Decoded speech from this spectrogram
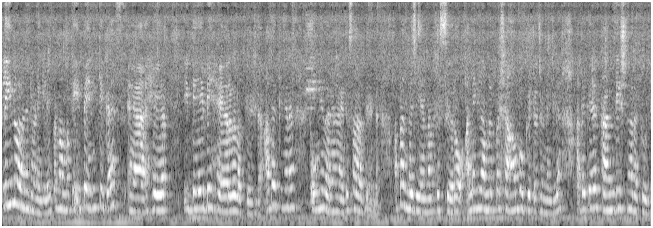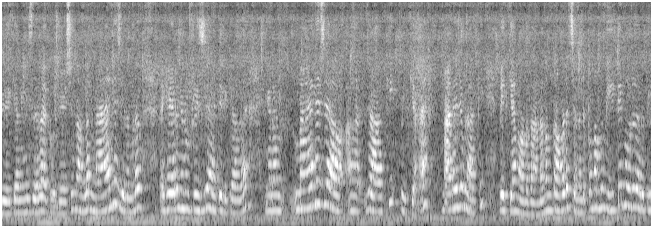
ക്ലീൻ എന്ന് പറഞ്ഞിട്ടുണ്ടെങ്കിൽ ഇപ്പം നമുക്ക് ഇപ്പം എനിക്കൊക്കെ ഹെയർ ഈ ബേബി ഹെയറുകളൊക്കെ ഉണ്ട്. അതൊക്കെ ഇങ്ങനെ പൊങ്ങി വരാനായിട്ട് സാധ്യതയുണ്ട്. അപ്പോൾ എന്താ ചെയ്യാം? നമുക്ക് സിറോ അല്ലെങ്കിൽ നമ്മളിപ്പോൾ ഷാമ്പു ഒക്കെ ഇട്ടിട്ടുണ്ടെങ്കിൽ അതൊക്കെ കണ്ടീഷണറൊക്കെ ഉപയോഗിക്കുക അല്ലെങ്കിൽ സിറോ ഒക്കെ ഉപയോഗിച്ച് നല്ല മാനേജ് ചെയ്ത് നമ്മുടെ ഹെയർ ഇങ്ങനെ ഫ്രിസി ആയിട്ടിരിക്കാതെ ഇങ്ങനെ മാനേജ് ആക്കി വെക്കുക മാനേജബിൾ ആക്കി വെക്കുക എന്നുള്ളതാണ് നമുക്ക് അവിടെ ചെന്നിട്ട് ഇപ്പം നമ്മൾ വീട്ടിൽ നിന്ന് ഒരു തരത്തിൽ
